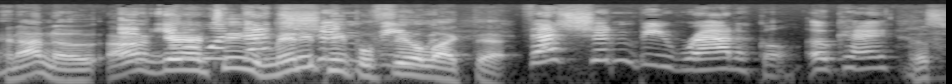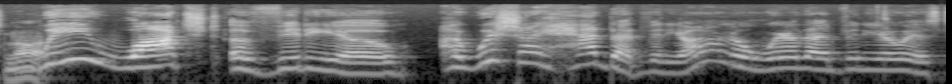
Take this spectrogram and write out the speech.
And I know, I And you know guarantee you, That many people be feel like that. That shouldn't be radical, okay? That's not. We watched a video. I wish I had that video. I don't know where that video is.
